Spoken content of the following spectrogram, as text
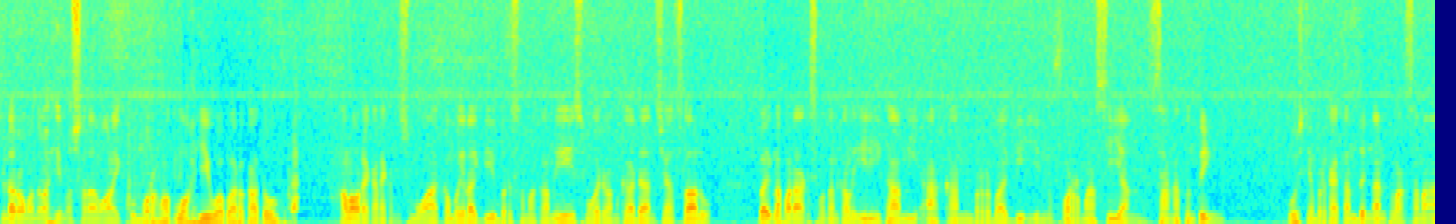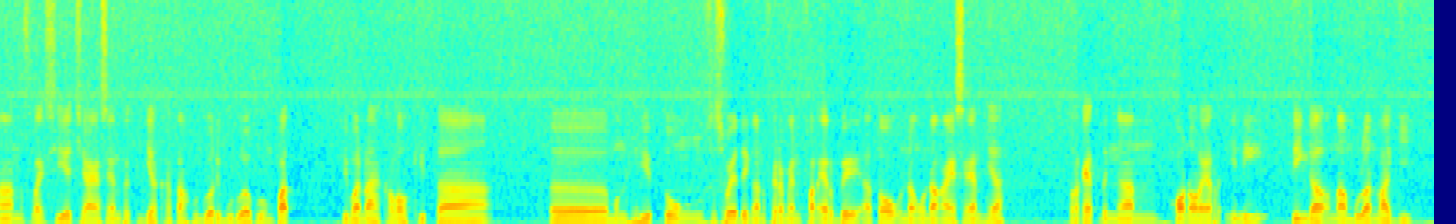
Bismillahirrahmanirrahim. Assalamualaikum warahmatullahi wabarakatuh. Halo rekan-rekan semua Kembali lagi bersama kami. Semoga dalam keadaan sehat selalu. Baiklah pada kesempatan kali ini Kami akan berbagi informasi yang sangat penting Khususnya berkaitan dengan pelaksanaan seleksi CASN P3K tahun 2024 Di mana kalau kita e, menghitung sesuai dengan Firman Van RB Atau Undang-Undang ASN ya Terkait dengan honorer Ini tinggal 6 bulan lagi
